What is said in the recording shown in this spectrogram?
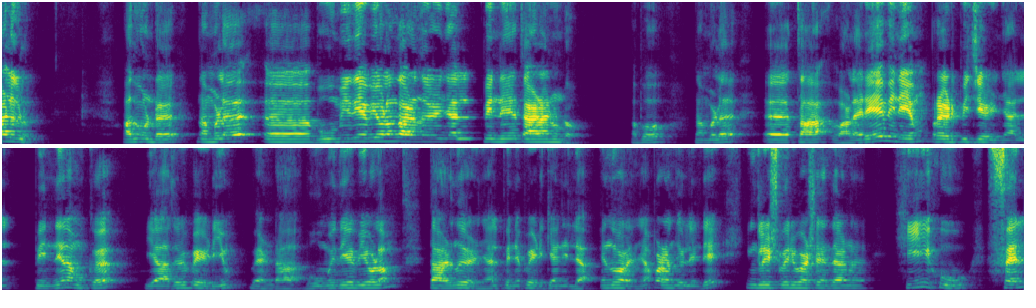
ആളുകളും. അതുകൊണ്ട് നമ്മൾ ഭൂമി ദേവിയോളം താഴ്ന്നു കഴിഞ്ഞാൽ പിന്നെ താഴാനുണ്ടോ? അപ്പോൾ നമ്മൾ വളരെ വിനയം പ്രകടിപ്പിച്ചു കഴിഞ്ഞാൽ പിന്നെ നമുക്ക് യാതൊരു പേടിയും വേണ്ട. ഭൂമിദേവിയോളം താഴ്ന്നു കഴിഞ്ഞാൽ പിന്നെ പേടിക്കാനില്ല എന്ന് പറഞ്ഞാൽ പഴഞ്ചൊല്ലിന്റെ ഇംഗ്ലീഷ് പരിഭാഷ എന്താണ്? He who fell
